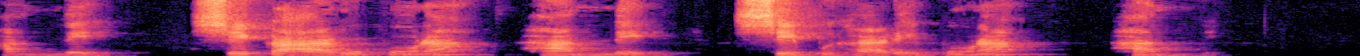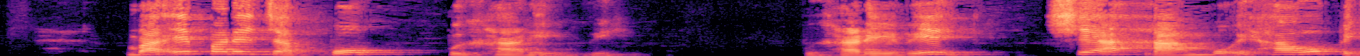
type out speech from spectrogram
hande, sheka aru pora hande, she pujare pora hande. Va e pare japo pujarebe. Pujarebe, she ahambo e haope.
